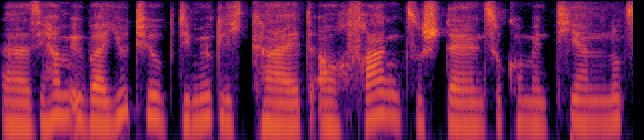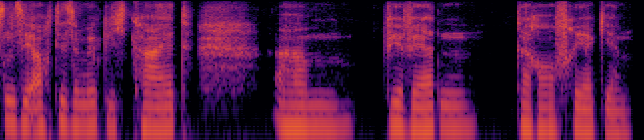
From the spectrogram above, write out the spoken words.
Äh, Sie haben über YouTube die Möglichkeit, auch Fragen zu stellen, zu kommentieren. Nutzen Sie auch diese Möglichkeit. Ähm, wir werden darauf reagieren.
